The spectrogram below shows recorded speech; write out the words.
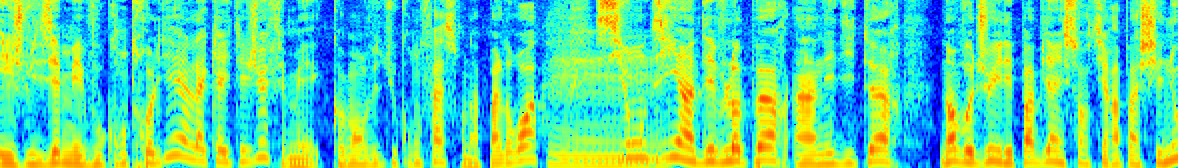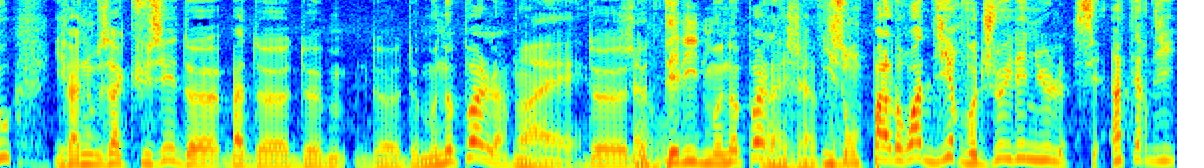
Et je lui disais, mais vous contrôliez la qualité du jeu? Il fait, mais comment veux-tu qu'on fasse? On n'a pas le droit. hmm. Si on dit à un développeur, à un éditeur, non, votre jeu il est pas bien, il sortira pas chez nous, il va nous accuser de, bah, de, de, de- de monopole, Ouais. de, délit de monopole. Ouais. Ils n'ont pas le droit de dire votre jeu il est nul. C'est interdit.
